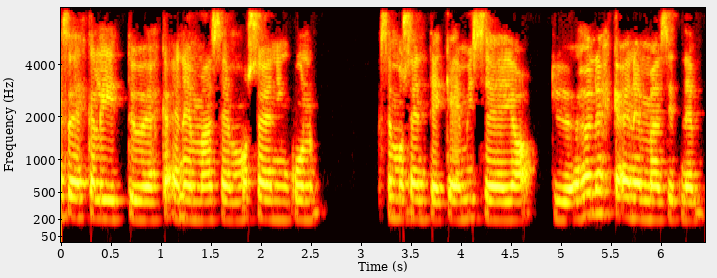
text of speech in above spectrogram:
se ehkä liittyy ehkä enemmän semmoiseen niin kuin, semmoiseen tekemiseen ja työhön ehkä enemmän sitten ne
